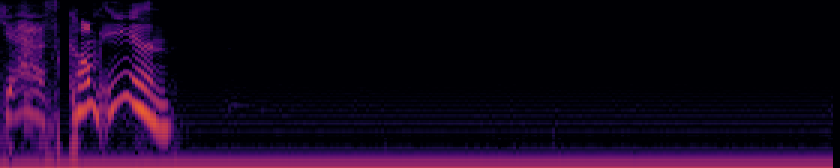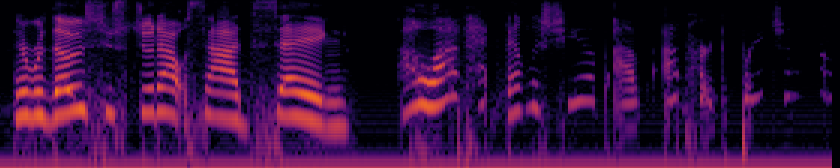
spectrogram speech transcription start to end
Yes, come in. There were those who stood outside saying, Oh, I've had fellowship. I've, I've heard the preaching. I'm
